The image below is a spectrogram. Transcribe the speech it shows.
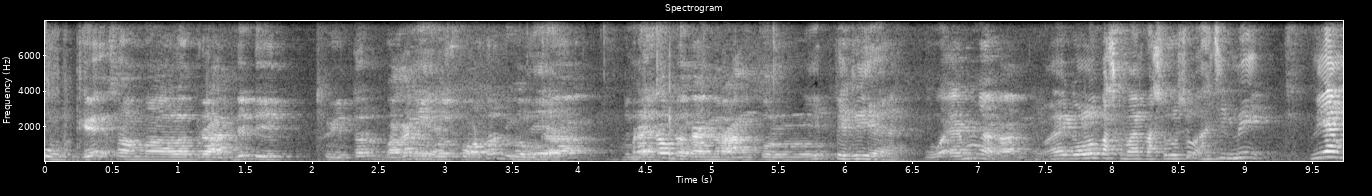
UG sama Legrande di Twitter bahkan Iya. Eagle Supporter juga Iya, udah benar. mereka udah kayak ngerangkul itu dia. UM-nya kan. Makanya gue pas kemarin pas rusuh anjing nih ini yang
